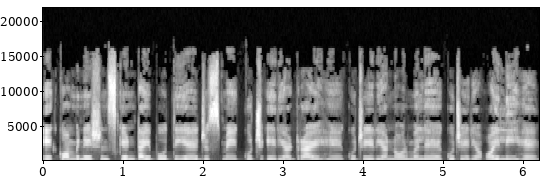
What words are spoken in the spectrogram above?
एक कॉम्बिनेशन स्किन टाइप होती है, जिसमें कुछ एरिया ड्राई है, कुछ एरिया नॉर्मल है, कुछ एरिया ऑयली है।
